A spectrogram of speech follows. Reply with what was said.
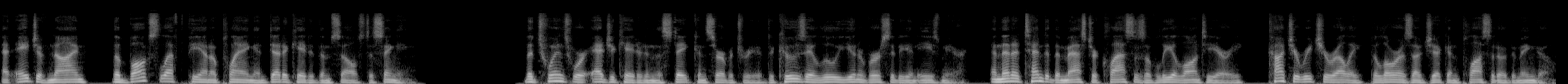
At age of nine, the Balıks left piano playing and dedicated themselves to singing. The twins were educated in the State Conservatory of Dokuz University in Izmir, and then attended the master classes of Lia Lantieri, Katia Ricciarelli, Dolora Zajick, and Placido Domingo.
